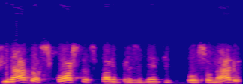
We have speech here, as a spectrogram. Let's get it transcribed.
virado as costas para o presidente Bolsonaro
